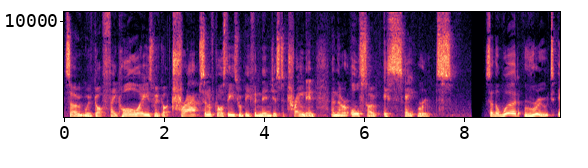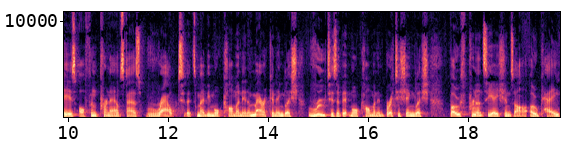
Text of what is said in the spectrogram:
so we've got fake hallways, we've got traps, and of course, these would be for ninjas to train in, and there are also escape routes. So the word route is often pronounced as route. It's maybe more common in American English. Route is a bit more common in British English. Both pronunciations are okay.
